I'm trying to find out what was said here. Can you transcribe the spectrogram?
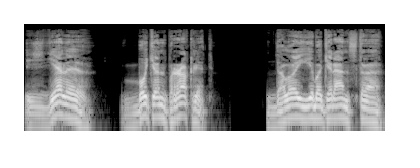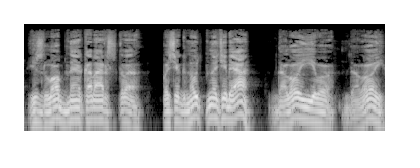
«Сделаю! Будь он проклят! Долой его тиранство и злобное коварство! Посягнуть на тебя! Долой его! Долой!»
